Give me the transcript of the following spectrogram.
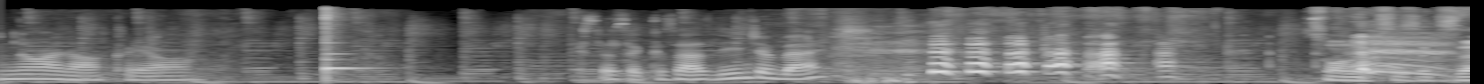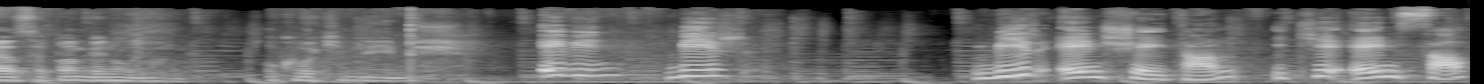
Ne alaka ya? Kısasa kısas deyince ben. Sonra kısa kısa yapan ben oluyorum. Oku bakayım neymiş. Evin bir bir en şeytan, iki en saf,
